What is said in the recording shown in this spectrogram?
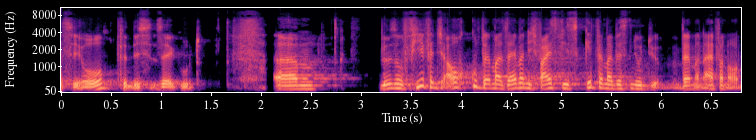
SEO, finde ich sehr gut. Ähm, Lösung 4 finde ich auch gut, wenn man selber nicht weiß, wie es geht, wenn man ein bisschen, wenn man einfach noch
